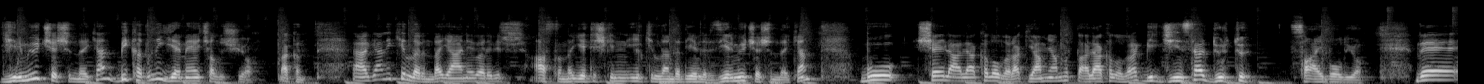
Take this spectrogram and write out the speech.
23 yaşındayken bir kadını yemeye çalışıyor. Bakın ergenlik yıllarında yani böyle bir aslında yetişkinin ilk yıllarında diyebiliriz 23 yaşındayken bu şeyle alakalı olarak yamyamlıkla alakalı olarak bir cinsel dürtü sahibi oluyor. Ve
